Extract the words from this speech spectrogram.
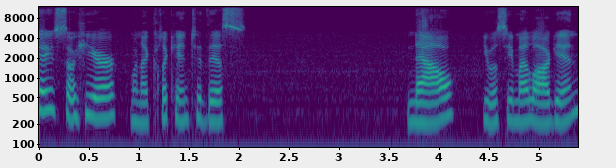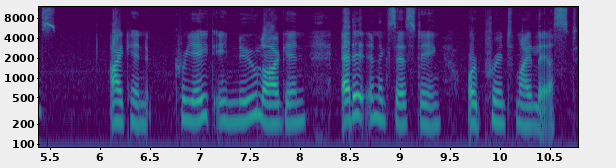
Okay, so here, when I click into this, now you will see my logins. I can create a new login, edit an existing, or print my list.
